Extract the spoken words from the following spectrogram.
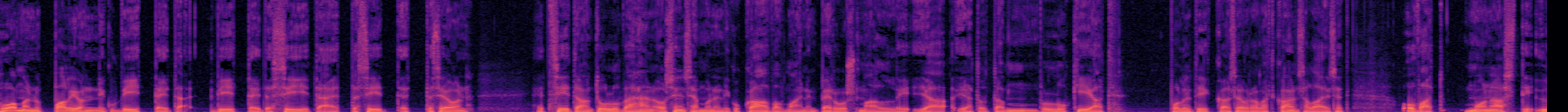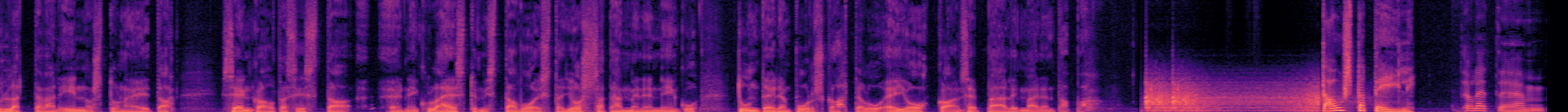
huomannut paljon niin kuin viitteitä viitteitä siitä, että, siitä, että se on, että siitä on tullut vähän osin semmoinen niin kaavamainen perusmalli ja, ja tota, lukijat, politiikkaa seuraavat kansalaiset ovat monasti yllättävän innostuneita sen kaltaisista eh, niin kuin lähestymistavoista, jossa tämmöinen niin kuin tunteiden purskahtelu ei olekaan se päällimmäinen tapa. Taustapeili. Olet äh,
